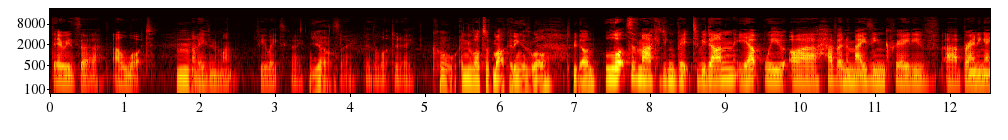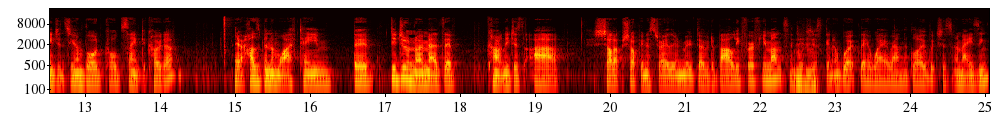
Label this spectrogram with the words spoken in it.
there is a, a lot. Not even a month, a few weeks ago. Mm. Yeah. So there's a lot to do. Cool. And lots of marketing as well to be done. Lots of marketing bit to be done. Yep, we uh, have an amazing creative uh, branding agency on board called Saint Dakota. They're a husband and wife team. They're digital nomads. They've currently just uh, shut up shop in Australia and moved over to Bali for a few months, and they're just going to work their way around the globe, which is amazing.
